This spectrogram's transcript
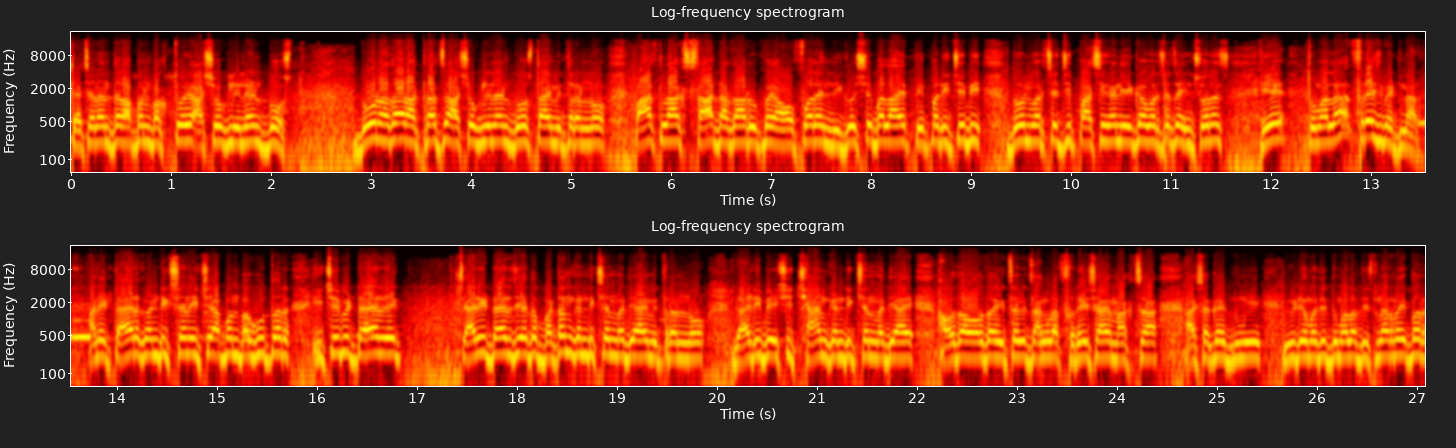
त्याच्यानंतर आपण बघतोय अशोक लिलँड दोस्त. दोन हजार अठराचा अशोक लिलँड दोस्त आहे मित्रांनो. पाच लाख साठ हजार रुपये ऑफर आहे. निगोशिएबल आहे. पेपर हिचे बी दोन वर्षाची पासिंग आणि एका वर्षाचा इन्शुरन्स हे तुम्हाला फ्रेश भेटणार. आणि टायर कंडिशन हिचे आपण बघू तर हिचे बी टायर एक चारी टायर जे आहे तर बटन कंडिशनमध्ये आहे मित्रांनो. गाडी बी अशी छान कंडिशनमध्ये आहे. हौदा हौदा बी चांगला फ्रेश आहे मागचा. असं काही तुम्ही व्हिडिओमध्ये तुम्हाला दिसणार नाही पण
